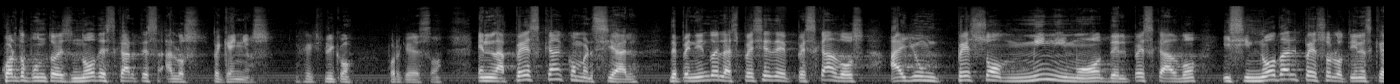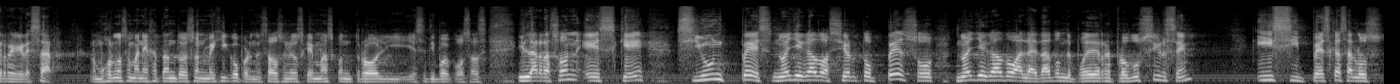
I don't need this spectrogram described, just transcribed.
Cuarto punto es no descartes a los pequeños. explico por qué eso. En la pesca comercial, dependiendo de la especie de pescados, hay un peso mínimo del pescado y si no da el peso lo tienes que regresar. A lo mejor no se maneja tanto eso en México, pero en Estados Unidos hay más control y, ese tipo de cosas. Y la razón es que si un pez no ha llegado a cierto peso, no ha llegado a la edad donde puede reproducirse, y si pescas a los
